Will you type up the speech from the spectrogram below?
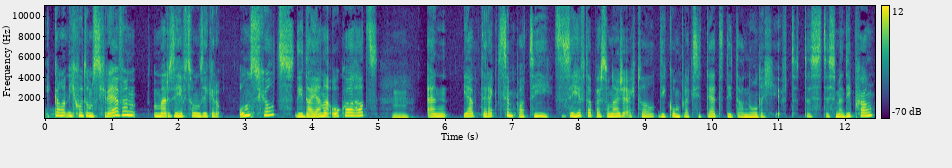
Ik kan het niet goed omschrijven, maar ze heeft zo'n zekere onschuld, die Diana ook wel had. Mm -hmm. En je hebt direct sympathie. Ze heeft dat personage echt wel die complexiteit die dat nodig heeft. Is, het is met diepgang.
